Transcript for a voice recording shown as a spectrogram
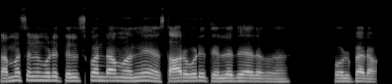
సమస్యలను కూడా తెలుసుకుంటామని సారు కూడా తెలియజేయడం కోల్పోయాం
